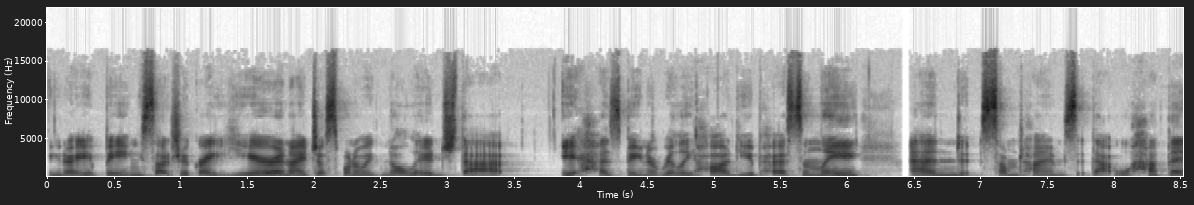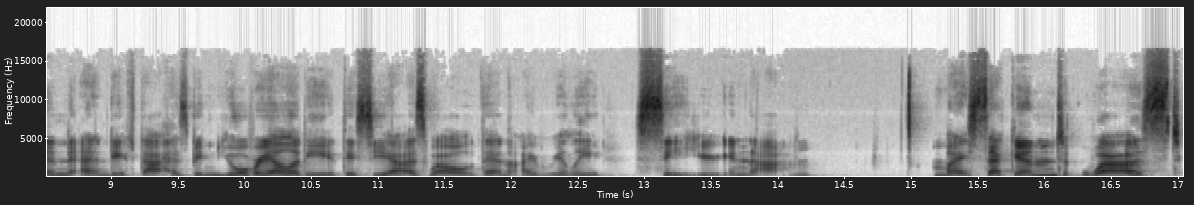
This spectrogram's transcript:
you know, it being such a great year. And I just want to acknowledge that it has been a really hard year personally. And sometimes that will happen. And if that has been your reality this year as well, then I really see you in that. My second worst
